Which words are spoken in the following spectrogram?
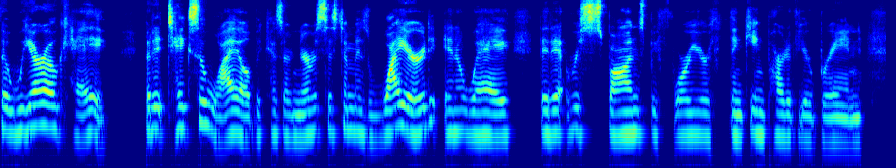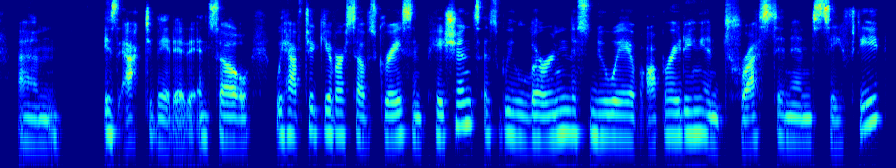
that we are okay. But it takes a while because our nervous system is wired in a way that it responds before your thinking part of your brain um, is activated. And so we have to give ourselves grace and patience as we learn this new way of operating in trust and in safety,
